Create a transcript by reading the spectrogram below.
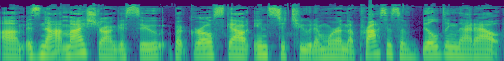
um, is not my strongest suit, but Girl Scout Institute, and we're in the process of building that out.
